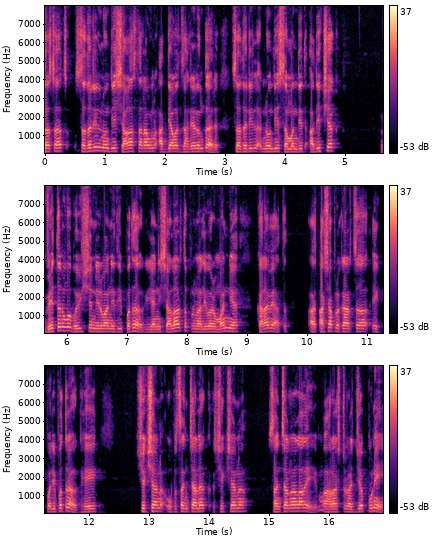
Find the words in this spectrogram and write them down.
तसंच सदरील नोंदी शाळा स्तरावरून अद्ययावत झाल्यानंतर सदरील नोंदी संबंधित अधीक्षक वेतन व भविष्य निर्वाह निधी पथक यांनी शालार्थ प्रणालीवर मान्य कराव्यात. अशा प्रकारचं एक परिपत्रक हे शिक्षण उपसंचालक शिक्षण संचालनालय महाराष्ट्र राज्य पुणे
